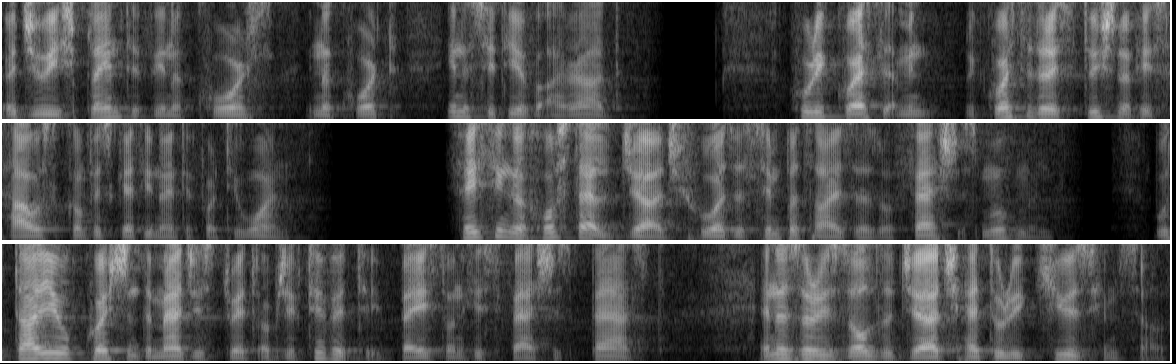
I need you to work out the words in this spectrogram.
a Jewish plaintiff in a, course, in a court in the city of Arad, who requested, I mean, requested the restitution of his house confiscated in 1941. Facing a hostile judge who was a sympathizer of fascist movement, Butariu questioned the magistrate's objectivity based on his fascist past, and as a result, the judge had to recuse himself.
